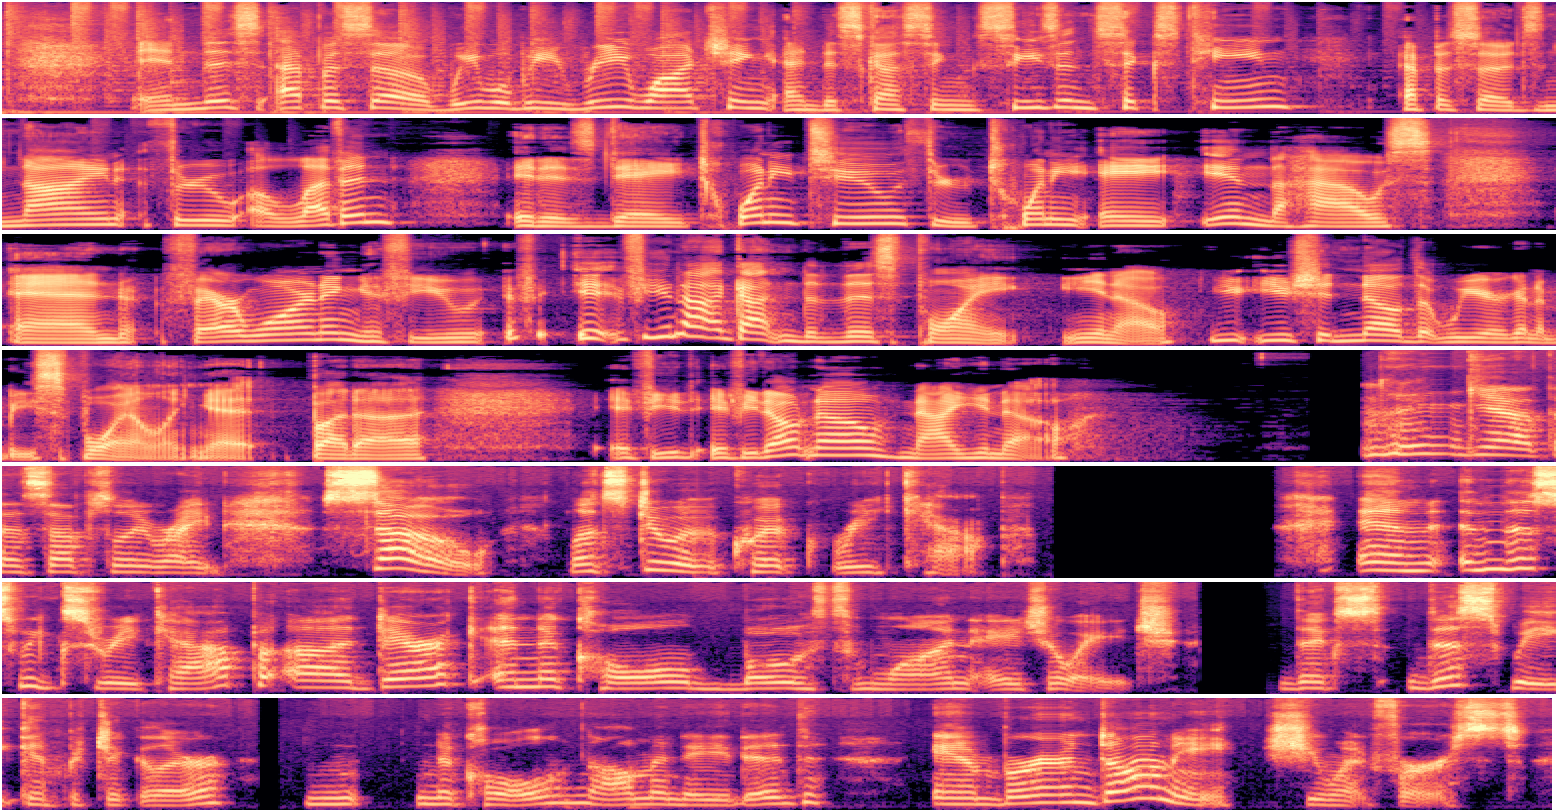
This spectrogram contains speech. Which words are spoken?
In this episode, we will be rewatching and discussing season 16 episodes 9 through 11. It is day 22 through 28 in the house. And fair warning, if you if if you're not gotten to this point, you know, you, you should know that we are gonna be spoiling it. But uh if you if you don't know, now you know. yeah, that's absolutely right. So let's do a quick recap. And in this week's recap, uh, Derek and Nicole both won HOH. This this week in particular, N- Nicole nominated Amber and Donnie. She went first.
